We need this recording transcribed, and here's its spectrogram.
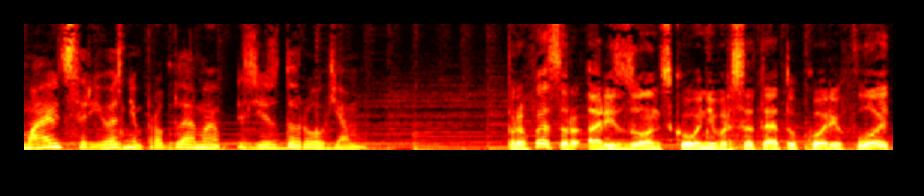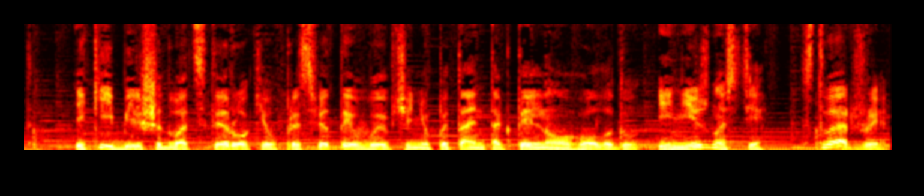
мають серйозні проблеми зі здоров'ям. Професор Аризонського університету Корі Флойд, який більше 20 років присвятив вивченню питань тактильного голоду і ніжності, стверджує,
